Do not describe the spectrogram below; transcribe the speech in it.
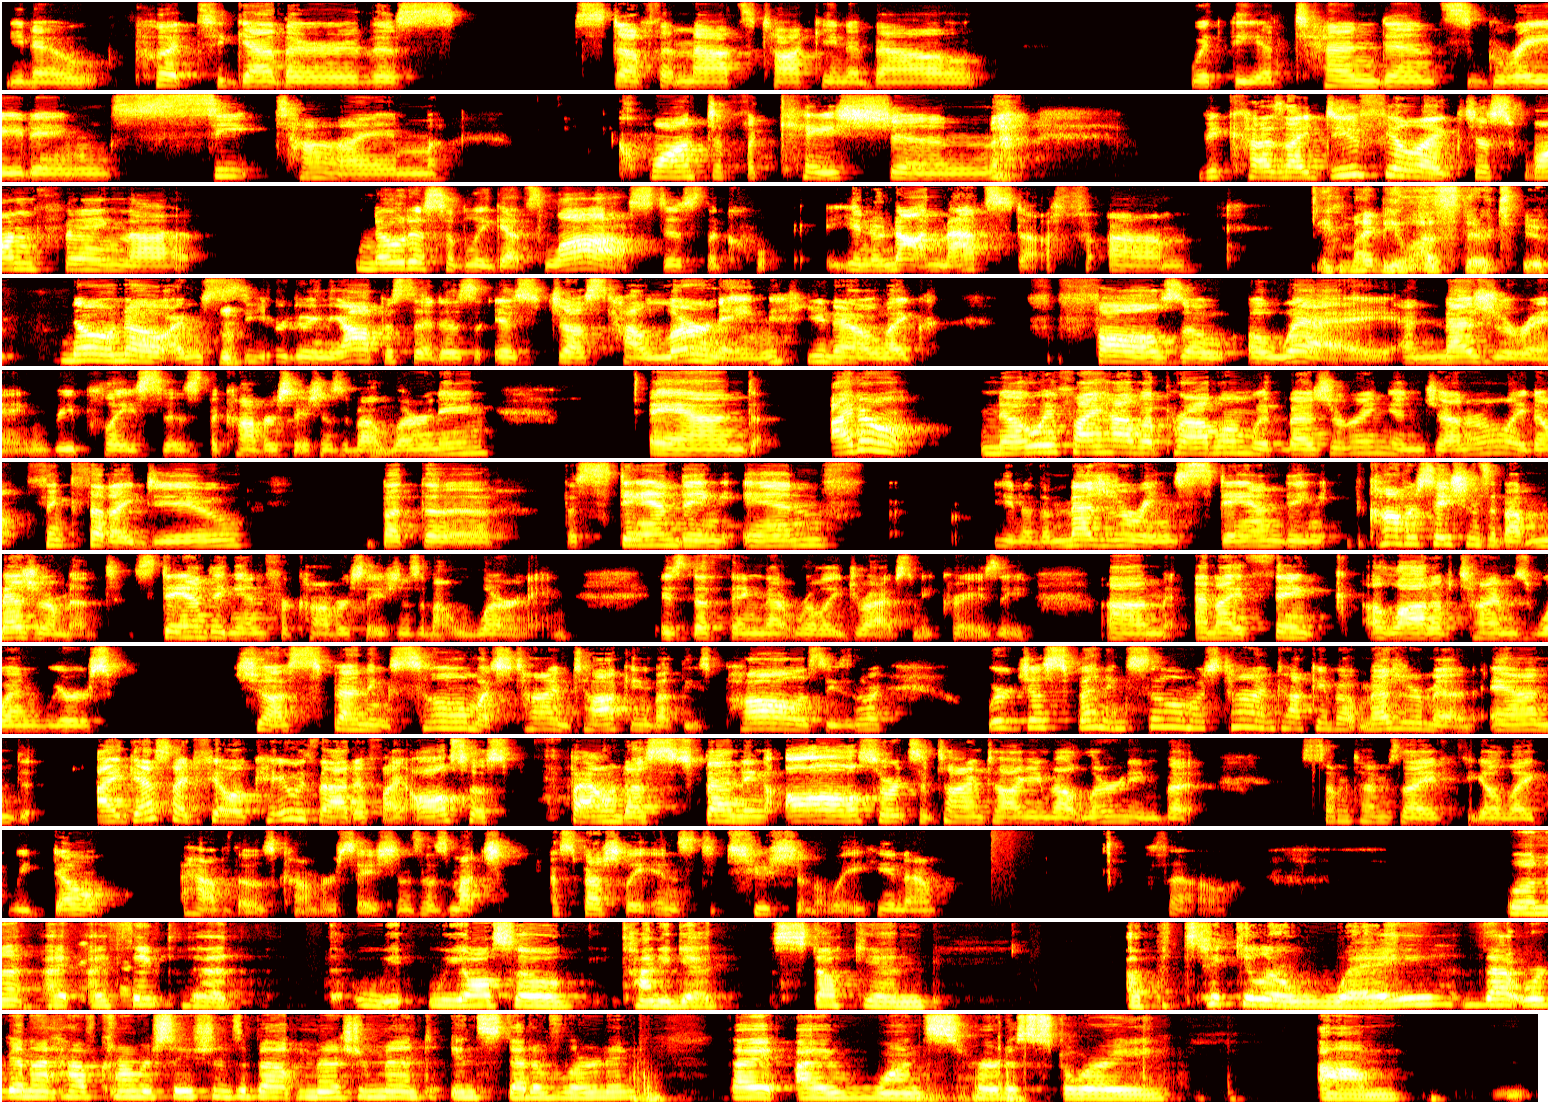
you know, put together this stuff that Matt's talking about with the attendance, grading, seat time, quantification, because I do feel like just one thing that noticeably gets lost is the, you know, not Matt stuff. Um, It might be lost there too. No, no, I'm, you're doing the opposite is, is just how learning, you know, like falls away and measuring replaces the conversations about mm. learning. And I don't know if I have a problem with measuring in general. I don't think that I do, but the, the standing in, you know, the measuring, standing, the conversations about measurement, standing in for conversations about learning is the thing that really drives me crazy. Um, and I think a lot of times when we're just spending so much time talking about these policies, and we're- just spending so much time talking about measurement. And I guess I'd feel okay with that if I also found us spending all sorts of time talking about learning. But sometimes I feel like we don't have those conversations as much, especially institutionally, you know? So, Well, and I, I think that we, we also kind of get stuck in a particular way that we're going to have conversations about measurement instead of learning. I, I once heard a story, um,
